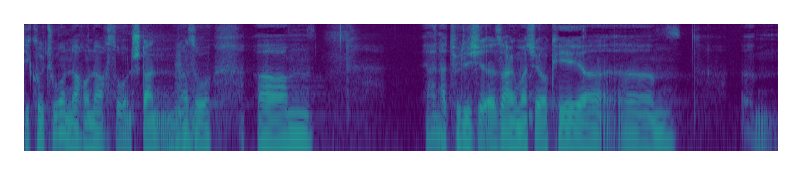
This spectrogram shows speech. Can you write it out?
die Kulturen nach und nach so entstanden. Also ähm, ja, natürlich äh, sagen manche, okay, ja, ähm, ähm,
